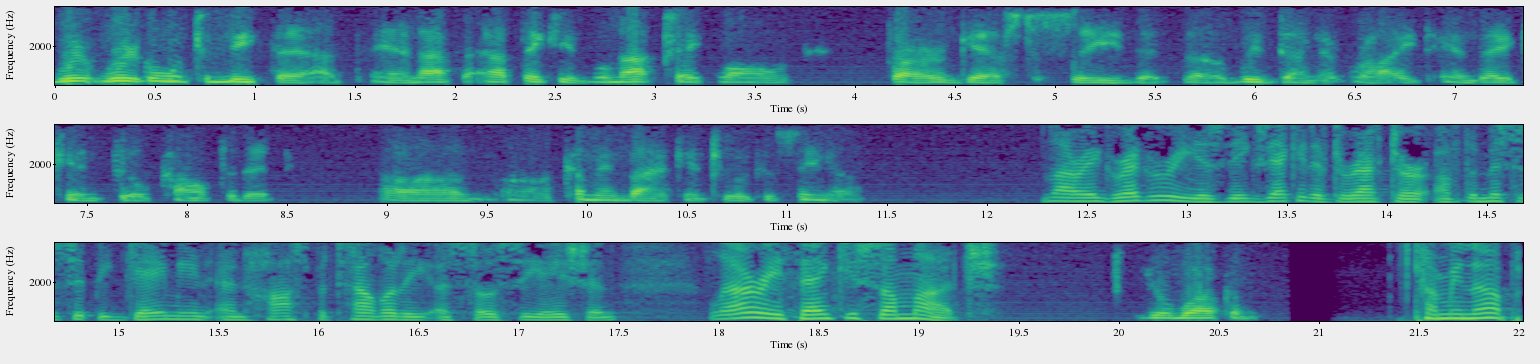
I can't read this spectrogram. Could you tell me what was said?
we're we're going to meet that, and I th- I think it will not take long for our guests to see that uh, we've done it right, and they can feel confident uh, uh, coming back into a casino. Larry Gregory is the executive director of the Mississippi Gaming and Hospitality Association. Larry, thank you so much. You're welcome. Coming up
